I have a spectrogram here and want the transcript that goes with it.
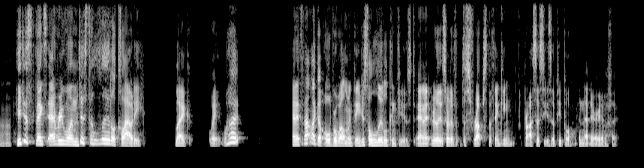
Uh-huh. He just makes everyone just a little cloudy. Like, wait, what? And it's not like an overwhelming thing, just a little confused. And it really sort of disrupts the thinking processes of people in that area of effect.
